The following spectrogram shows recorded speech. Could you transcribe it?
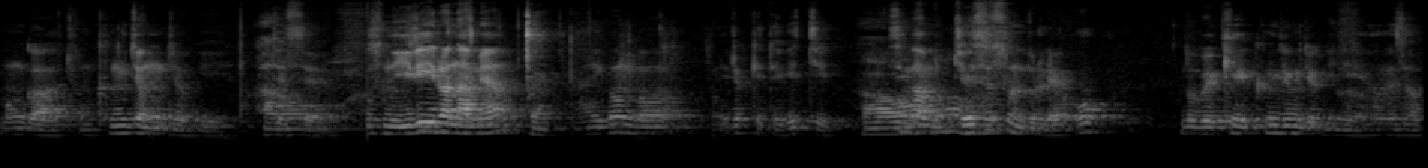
뭔가 좀 긍정적이 아. 됐어요. 무슨 일이 일어나면 네. 아 이건 뭐 이렇게 되겠지 어. 생각하면 제 스스로 놀래요. 어 너 왜 이렇게 긍정적이니 하면서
